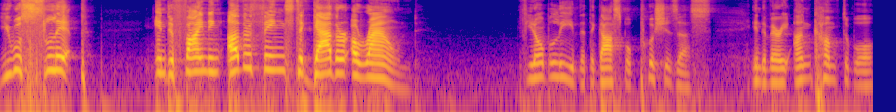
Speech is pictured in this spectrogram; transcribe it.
You will slip into finding other things to gather around if you don't believe that the gospel pushes us into very uncomfortable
